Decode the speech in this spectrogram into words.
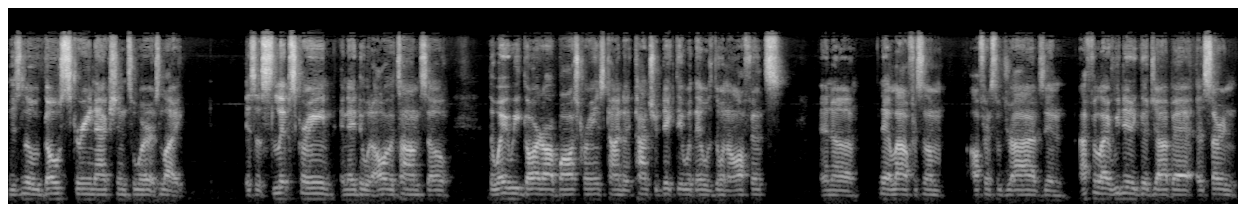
this little ghost screen action to where it's like it's a slip screen, and they do it all the time. So the way we guard our ball screens kind of contradicted what they was doing on offense, and uh, they allowed for some offensive drives. And I feel like we did a good job at a certain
